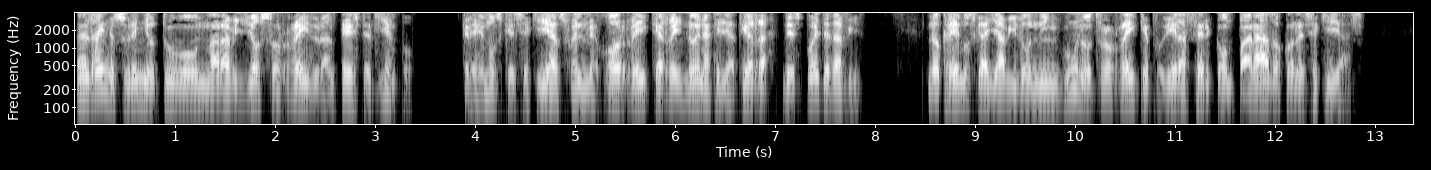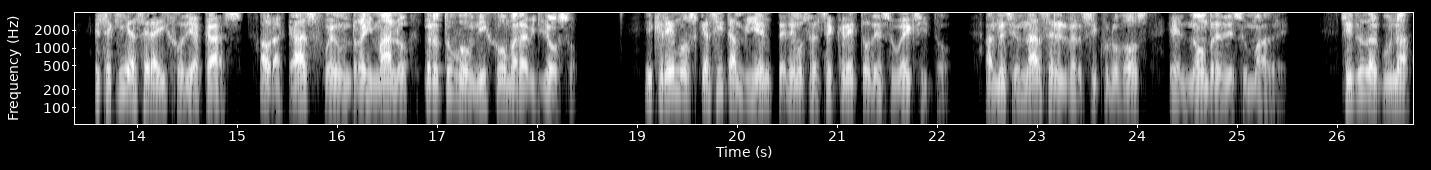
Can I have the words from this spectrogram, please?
El reino sureño tuvo un maravilloso rey durante este tiempo. Creemos que Ezequías fue el mejor rey que reinó en aquella tierra después de David. No creemos que haya habido ningún otro rey que pudiera ser comparado con Ezequías. Ezequías era hijo de Acaz. Ahora Acaz fue un rey malo, pero tuvo un hijo maravilloso. Y creemos que así también tenemos el secreto de su éxito, al mencionarse en el versículo dos el nombre de su madre. Sin duda alguna,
